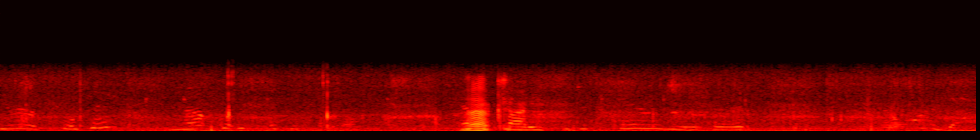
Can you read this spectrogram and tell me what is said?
here, it's tilted. Yep. So it's, it's just, you know, Okay. Muddy. it just scares me, 'cause I don't wanna die.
